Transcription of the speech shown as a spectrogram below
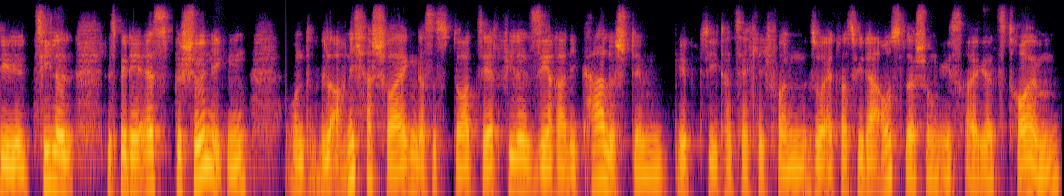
die Ziele des BDS beschönigen und will auch nicht verschweigen, dass es dort sehr viele sehr radikale Stimmen gibt, die tatsächlich von so etwas wie der Auslöschung Israels träumen.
